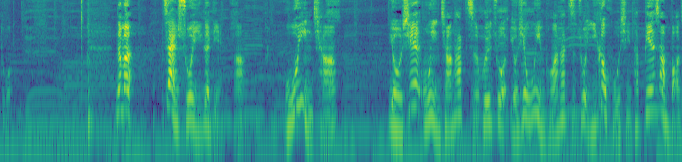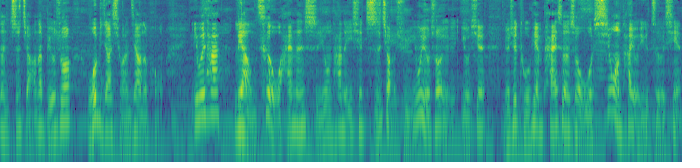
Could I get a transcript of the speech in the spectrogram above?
多。那么再说一个点啊，无影墙。有些无影墙它只会做，有些无影棚啊，它只做一个弧形，它边上保证直角。那比如说我比较喜欢这样的棚，因为它两侧我还能使用它的一些直角区。因为有时候有有些有些图片拍摄的时候，我希望它有一个折线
